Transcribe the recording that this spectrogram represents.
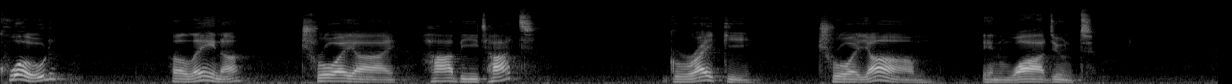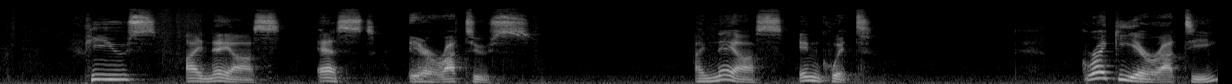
quod Helena Troiae habitat Graeci Troiam invadunt. Pius Aeneas est eratus. Aeneas inquit. Graeci erati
